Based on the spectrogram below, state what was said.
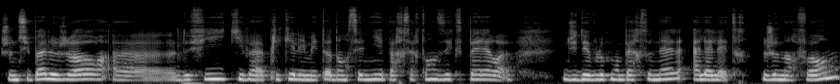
Je ne suis pas le genre euh, de fille qui va appliquer les méthodes enseignées par certains experts euh, du développement personnel à la lettre. Je m'informe,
